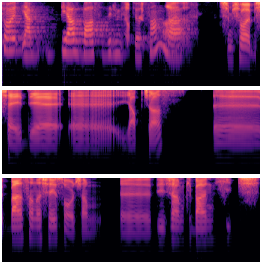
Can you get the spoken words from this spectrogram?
şöy ya biraz bahsedelim Tamam, evet, istiyorsan da aynen. şimdi şöyle bir şey diye, eee, yapacağız. Eee, ben sana şeyi soracağım. Eee, diyeceğim ki ben hiç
